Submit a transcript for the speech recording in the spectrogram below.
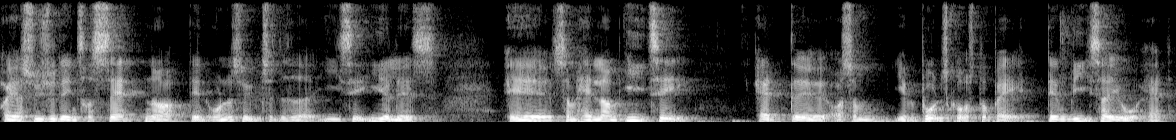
Og jeg synes jo, det er interessant, når den undersøgelse, der hedder ICILS, øh, som handler om IT, at, øh, og som Jeppe Bundsgaard står bag, den viser jo, at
